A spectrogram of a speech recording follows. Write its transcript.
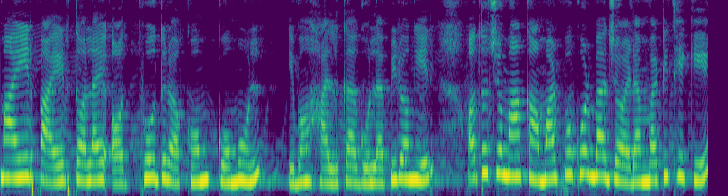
মায়ের পায়ের তলায় অদ্ভুত রকম কোমল এবং হালকা গোলাপি রঙের, অথচ মা কামারপুকুর বা জয়রামবাটি থেকে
